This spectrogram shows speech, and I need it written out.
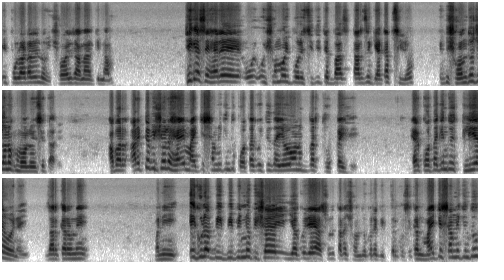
এই পোলাডারে লই সোহেল রানা আর কি নাম। ঠিক আছে, হ্যারে, ওই ওই সময় পরিস্থিতিতে বাস, তার যে গেট আপ ছিল, একটু সন্দেহজনক মনে হয়েছে তার। আবার আরেকটা বিষয় হলো হ্যাঁ মাইকের সামনে কিন্তু কথা কইতে যাই অনেকবার থক্কাইছে এর কথা কিন্তু ক্লিয়ার হয় নাই। যার কারণে মানে এগুলা বিভিন্ন বিষয়ে ইয়া করে আসলে তারা সন্দেহ করে গ্রেপ্তার করছে। কারণ মাইকের সামনে কিন্তু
